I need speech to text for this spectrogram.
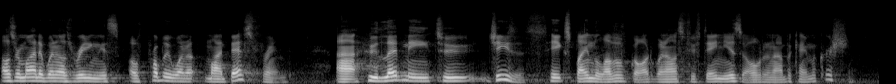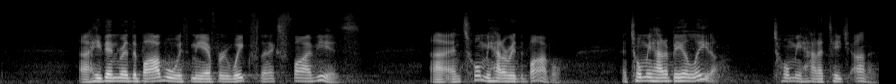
I was reminded when I was reading this of probably one of my best friend uh, who led me to Jesus. He explained the love of God when I was 15 years old and I became a Christian. Uh, he then read the Bible with me every week for the next five years uh, and taught me how to read the Bible and taught me how to be a leader, taught me how to teach others.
